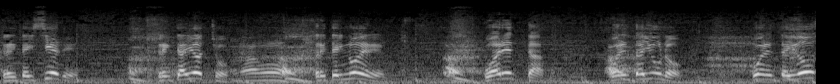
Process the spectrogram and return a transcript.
37, 38, 39, 40, 41, 42,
